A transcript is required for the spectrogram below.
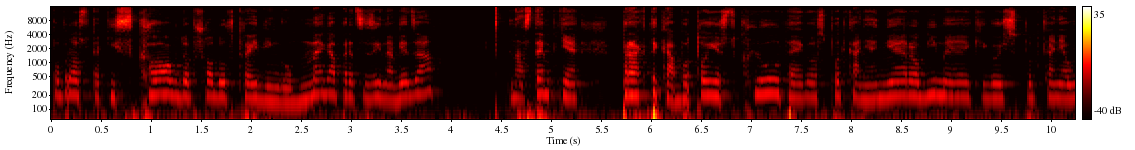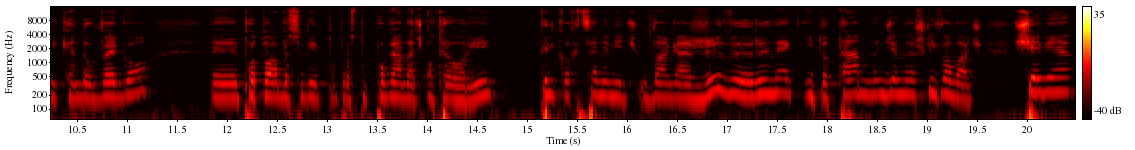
po prostu taki skok do przodu w tradingu. Mega precyzyjna wiedza. Następnie praktyka, bo to jest clue tego spotkania. Nie robimy jakiegoś spotkania weekendowego po to, aby sobie po prostu pogadać o teorii, tylko chcemy mieć, uwaga, żywy rynek i to tam będziemy szlifować siebie,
